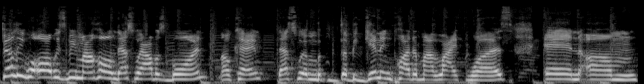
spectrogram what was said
Philly will always be my home. That's where I was born. Okay. That's where m- the beginning part of my life was. And um,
